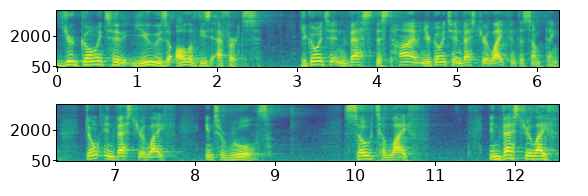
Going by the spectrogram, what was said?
You're going to use all of these efforts. You're going to invest this time and you're going to invest your life into something. Don't invest your life into rules. Sow to life. Invest your life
